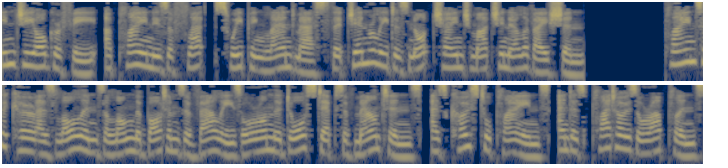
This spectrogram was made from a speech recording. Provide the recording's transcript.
In geography, a plain is a flat, sweeping landmass that generally does not change much in elevation. Plains occur as lowlands along the bottoms of valleys or on the doorsteps of mountains, as coastal plains, and as plateaus or uplands.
